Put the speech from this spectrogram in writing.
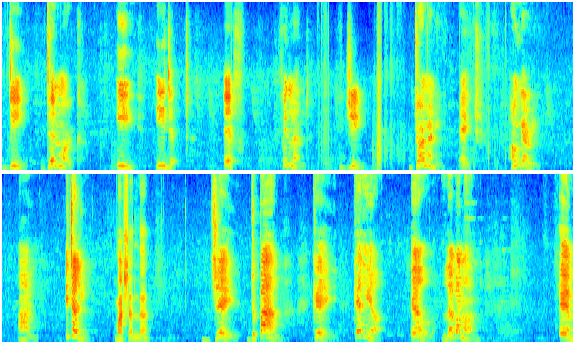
D. Denmark. ই Egypt. Hungary. I. Italy. মাশাল্লাহ J. Japan. K. Kenya. L. Lebanon. M.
